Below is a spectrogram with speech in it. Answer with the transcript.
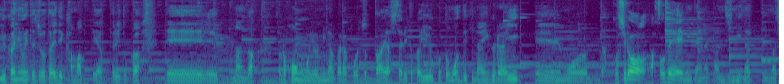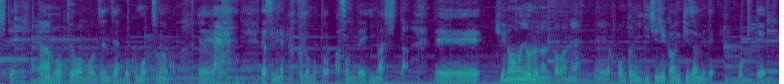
床に置いた状態で構ってやったりとか、えーなんだ、その本を読みながらこうちょっとあやしたりとかいうこともできないぐらい、えーもう抱っこしろ、遊べみたいな感じになっていまして、あもう今日はもう全然僕も妻も、えー 休みなく子供と遊んでいました。えー昨日の夜なんかはね、えー本当に1時間刻みで起きて、え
